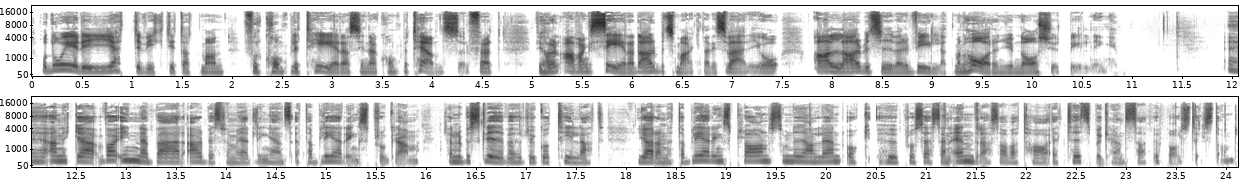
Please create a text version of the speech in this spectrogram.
Och då är det jätteviktigt att man får komplettera sina kompetenser för att vi har en avancerad arbetsmarknad i Sverige och alla arbetsgivare vill att man har en gymnasieutbildning. Eh, Annika, vad innebär Arbetsförmedlingens etableringsprogram? Kan du beskriva hur det går till att göra en etableringsplan som nyanländ och hur processen ändras av att ha ett tidsbegränsat uppehållstillstånd?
